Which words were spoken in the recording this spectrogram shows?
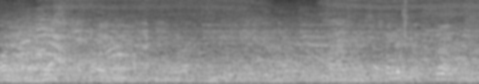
on it. There you go.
